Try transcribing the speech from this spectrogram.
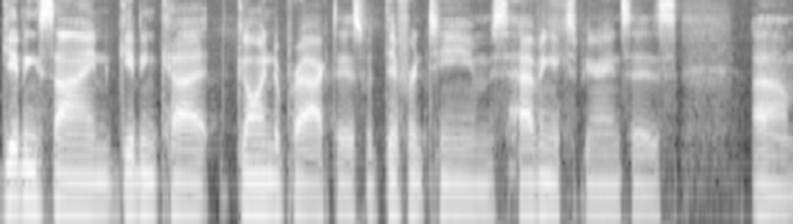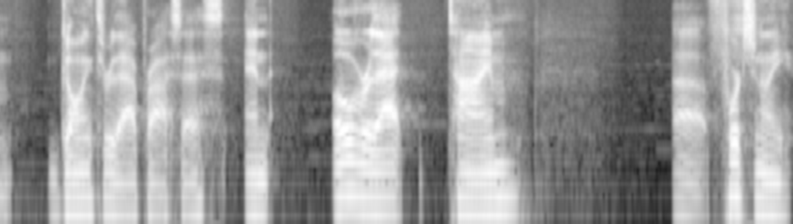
getting signed, getting cut, going to practice with different teams, having experiences, um, going through that process. And over that time, uh, fortunately,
